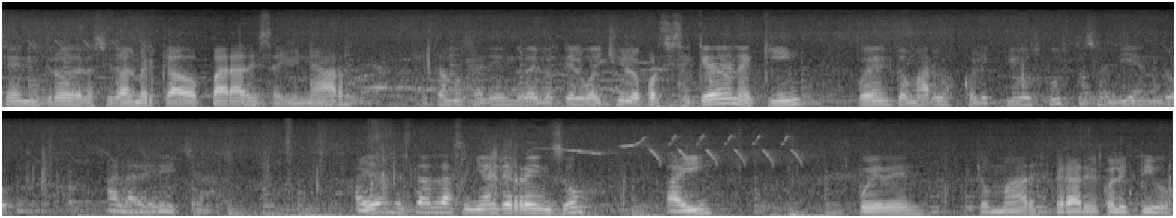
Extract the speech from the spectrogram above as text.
centro de la ciudad, al mercado, para desayunar. Estamos saliendo del Hotel Guaychulo. Por si se quedan aquí, pueden tomar los colectivos justo saliendo a la derecha. Ahí donde está la señal de Renzo, ahí pueden tomar, esperar el colectivo.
